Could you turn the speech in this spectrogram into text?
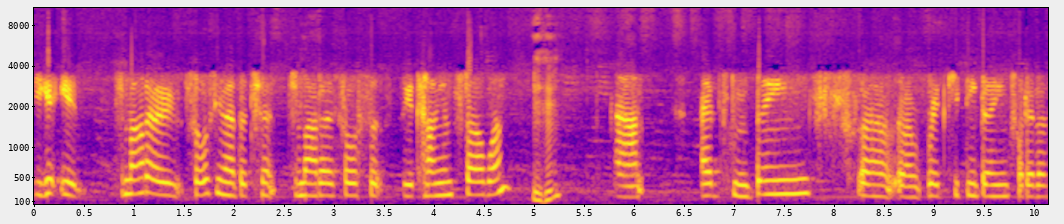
you get your tomato sauce, you know, the t- tomato sauce, that's the Italian style one. Mm-hmm. Um, add some beans, uh, uh, red kidney beans, whatever.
